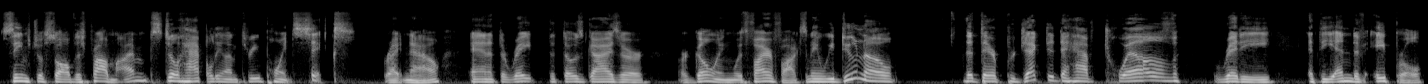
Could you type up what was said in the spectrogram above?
seems to have solved this problem. I'm still happily on 3.6 right now and at the rate that those guys are are going with firefox. I mean we do know that they're projected to have 12 ready at the end of April.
